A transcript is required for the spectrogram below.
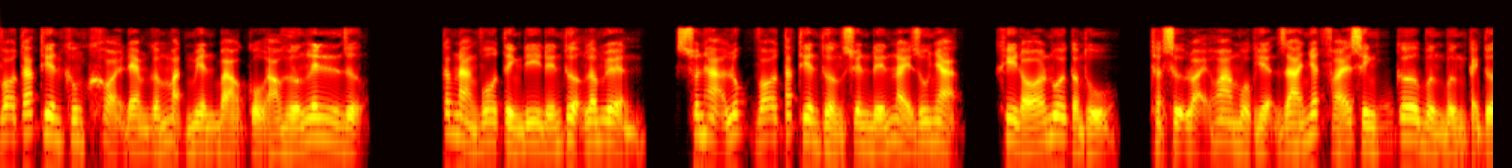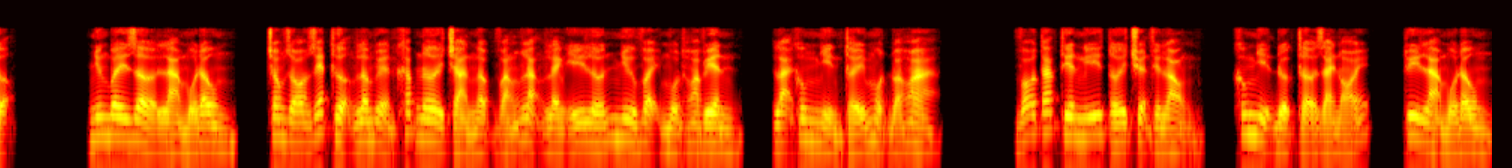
võ tắc thiên không khỏi đem gấm mặt miên bảo cổ áo hướng lên dựng. Các nàng vô tình đi đến thượng lâm huyện, xuân hạ lúc võ tắc thiên thường xuyên đến này du nhạc, khi đó nuôi cầm thú, thật sự loại hoa mục hiện ra nhất phái sinh cơ bừng bừng cảnh tượng. Nhưng bây giờ là mùa đông, trong gió rét thượng lâm huyện khắp nơi tràn ngập vắng lặng lành ý lớn như vậy một hoa viên, lại không nhìn thấy một bá hoa. Võ tác thiên nghĩ tới chuyện phiền lòng, không nhịn được thở dài nói, tuy là mùa đông,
